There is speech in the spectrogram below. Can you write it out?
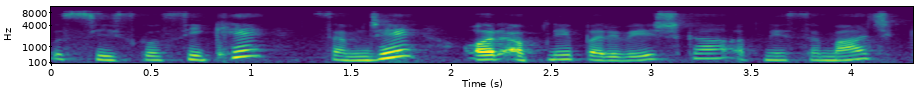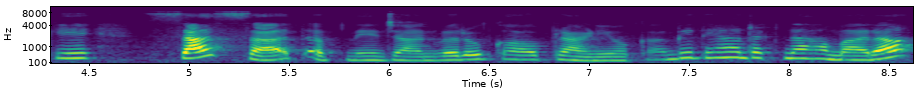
उस चीज़ को सीखें समझें और अपने परिवेश का अपने समाज के साथ साथ अपने जानवरों का और प्राणियों का भी ध्यान रखना हमारा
